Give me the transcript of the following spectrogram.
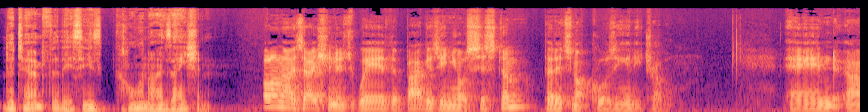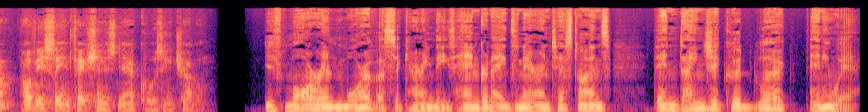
The term for this is colonisation. Colonisation is where the bug is in your system, but it's not causing any trouble. And um, obviously, infection is now causing trouble. If more and more of us are carrying these hand grenades in our intestines, then danger could lurk anywhere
